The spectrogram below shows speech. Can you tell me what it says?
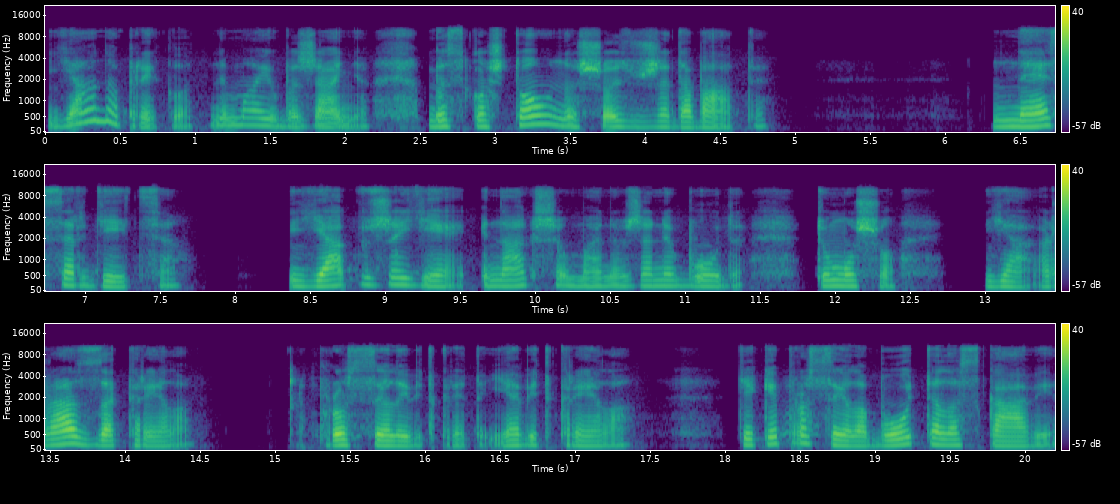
Я, наприклад, не маю бажання безкоштовно щось вже давати. Не сердіться, як вже є, інакше в мене вже не буде, тому що я раз закрила, просили відкрити, я відкрила. Тільки просила, будьте ласкаві,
